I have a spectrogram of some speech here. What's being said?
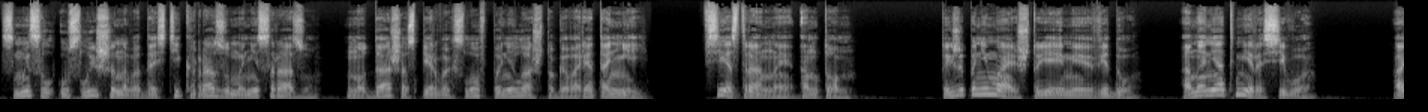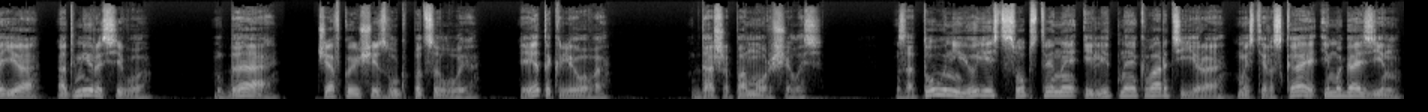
Смысл услышанного достиг разума не сразу, но Даша с первых слов поняла, что говорят о ней, все странные, Антон. Ты же понимаешь, что я имею в виду. Она не от мира сего. А я от мира сего. Да, чавкающий звук поцелуя. И это клево. Даша поморщилась. Зато у нее есть собственная элитная квартира, мастерская и магазин,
